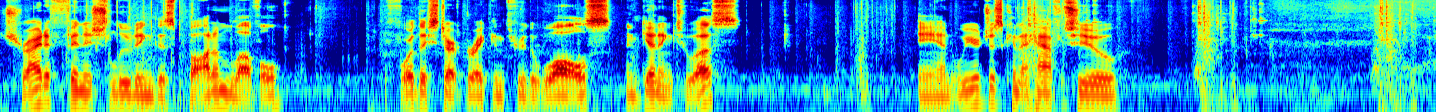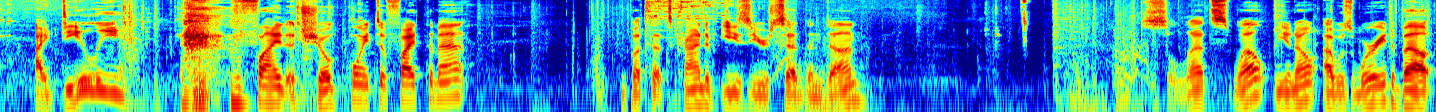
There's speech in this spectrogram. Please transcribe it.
try to finish looting this bottom level before they start breaking through the walls and getting to us. And we are just gonna have to ideally find a choke point to fight them at. But that's kind of easier said than done. So let's, well, you know, I was worried about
